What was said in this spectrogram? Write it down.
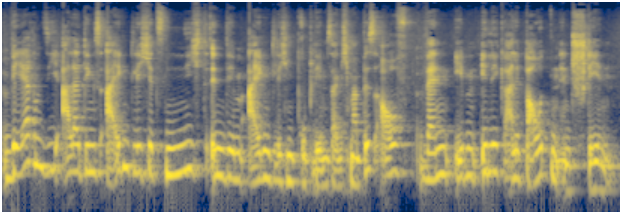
wären sie allerdings eigentlich jetzt nicht in dem eigentlichen Problem, sage ich mal, bis auf, wenn eben illegale Bauten entstehen.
